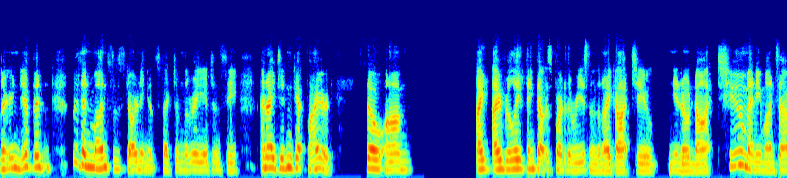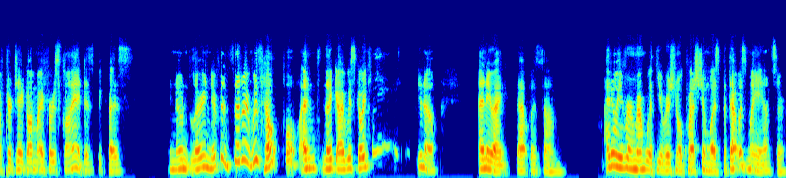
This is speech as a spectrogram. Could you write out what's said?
Larry Niven within months of starting at Spectrum Literary Agency, and I didn't get fired. So um, I, I really think that was part of the reason that I got to, you know, not too many months after take on my first client is because, you know, Larry Niven said I was helpful and like I was going, you know, anyway, that was, um, I don't even remember what the original question was, but that was my answer.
